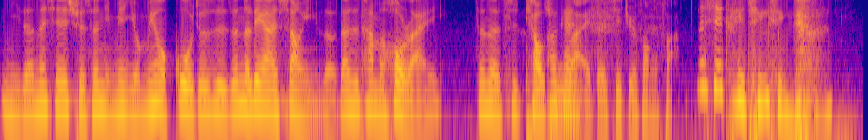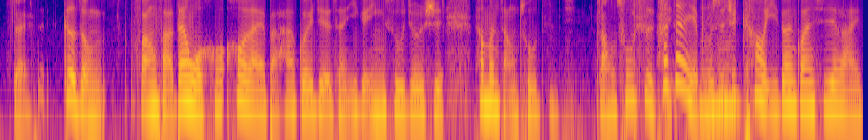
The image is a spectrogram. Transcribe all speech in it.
你的那些学生里面有没有过，就是真的恋爱上瘾了，但是他们后来真的是跳出来的解决方法？Okay. 那些可以清醒的，对各种方法，但我后后来把它归结成一个因素，就是他们长出自己。长出自己，他再也不是去靠一段关系来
